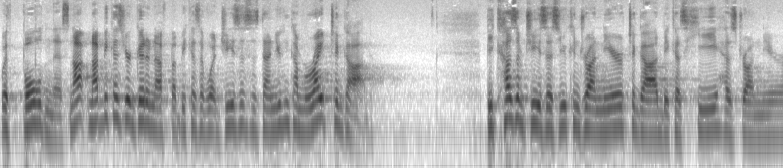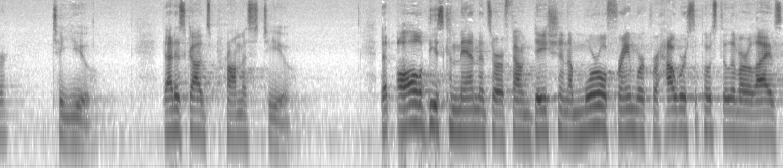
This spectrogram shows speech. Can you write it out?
with boldness, not, not because you're good enough, but because of what Jesus has done. You can come right to God. Because of Jesus, you can draw near to God because he has drawn near to you. That is God's promise to you. That all of these commandments are a foundation, a moral framework for how we're supposed to live our lives.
